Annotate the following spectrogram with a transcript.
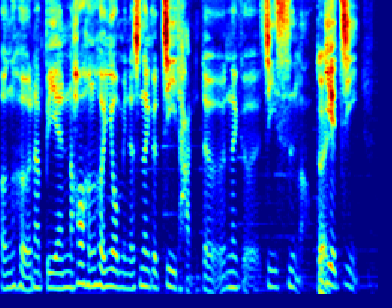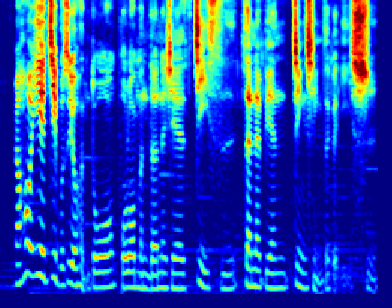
恒河那边，然后恒河很有名的是那个祭坛的那个祭祀嘛，对，业绩。然后业绩不是有很多婆罗门的那些祭司在那边进行这个仪式。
